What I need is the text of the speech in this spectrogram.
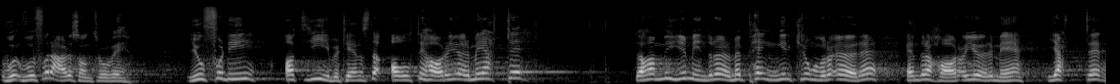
hvor, Hvorfor er det sånn, tror vi? Jo, fordi at givertjeneste alltid har å gjøre med hjerter. Det har mye mindre å gjøre med penger, kroner og øre enn det har å gjøre med hjerter.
